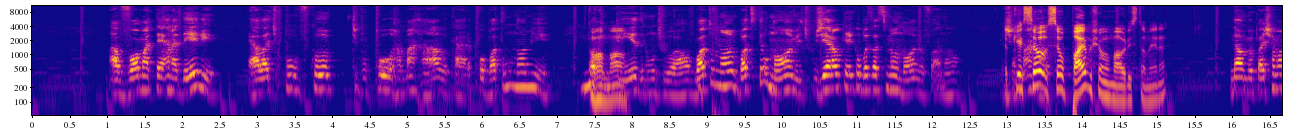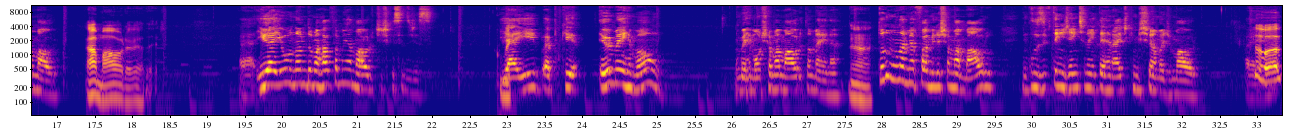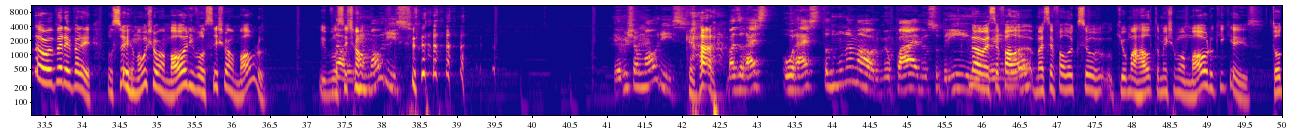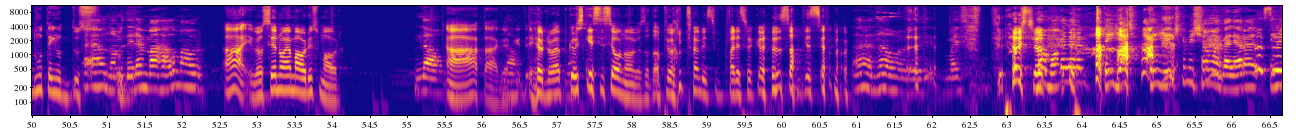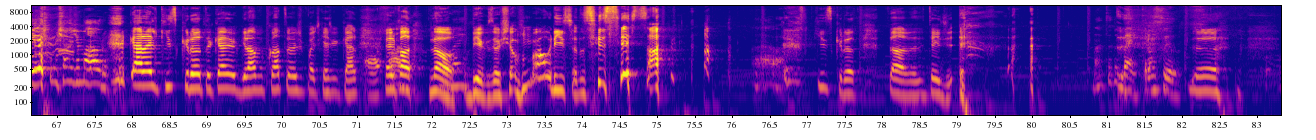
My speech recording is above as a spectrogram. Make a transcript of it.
a avó materna dele, ela, tipo, ficou, tipo, porra, marralo, cara. Pô, bota um nome. Bota Normal. um Pedro, um João. Bota o nome, bota o teu nome. Tipo, geral queria que eu botasse meu nome. Eu falo, não. É porque seu, seu pai chama Maurício também, né? Não, meu pai chama Mauro. Ah, Mauro, é verdade. É, e aí o nome do Marralo também é Mauro, tinha esquecido disso. Como e é- aí, é porque eu e meu irmão, o meu irmão chama Mauro também, né? Ah. Todo mundo na minha família chama Mauro. Inclusive tem gente na internet que me chama de Mauro. É, Não, ah, não, peraí, peraí. O seu irmão chama Mauro e você chama Mauro? E não, você eu chama. chamo Maurício. eu me chamo Maurício. Cara. Mas o resto, o resto todo mundo é Mauro. Meu pai, meu sobrinho. Não, mas você, irmão. fala, mas você falou que, seu, que o Marralo também chama Mauro? O que, que é isso? Todo mundo tem o. dos- É, o nome dele é Marralo Mauro. Ah, e você não é Maurício Mauro. Não. Ah, tá. Não. Eu, não é porque eu esqueci seu nome, eu só tava perguntando isso. Pareceu que eu sabia seu nome. Ah, não, mas. Eu chamo. Não, mó galera. Tem gente, tem gente que me chama, galera. Tem gente que me chama de Mauro. Caralho, que escroto, cara. Eu gravo quatro horas de podcast com o cara. É, ele fala, não. Bigos, eu chamo Maurício, eu não sei se você sabe. Ah, Que escroto. Tá, entendi. mas tudo bem, tranquilo. Tô-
